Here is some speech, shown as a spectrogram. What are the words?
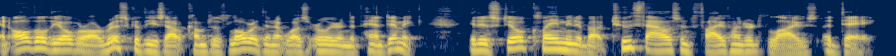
And although the overall risk of these outcomes is lower than it was earlier in the pandemic, it is still claiming about 2,500 lives a day.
